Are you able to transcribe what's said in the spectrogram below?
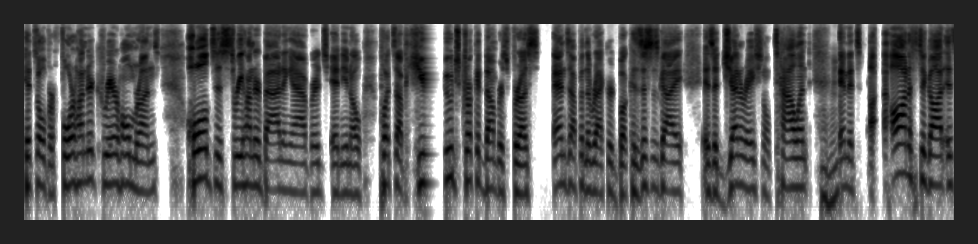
hits over 400 career home runs, holds his 300 batting average, and you know puts up huge, huge crooked numbers for us. Ends up in the record book because this is guy is a generational talent, mm-hmm. and it's uh, honest to God, is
